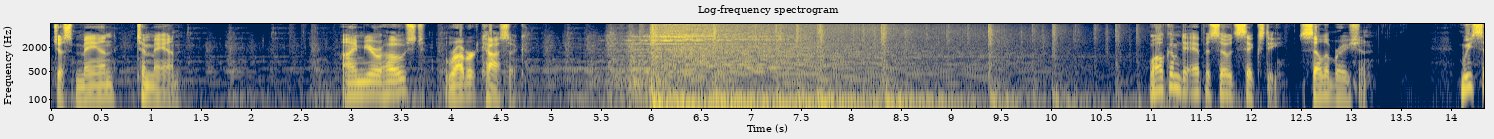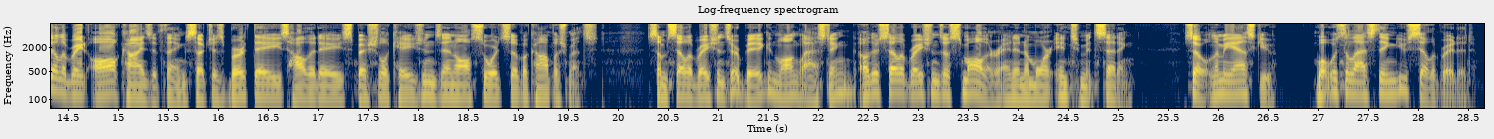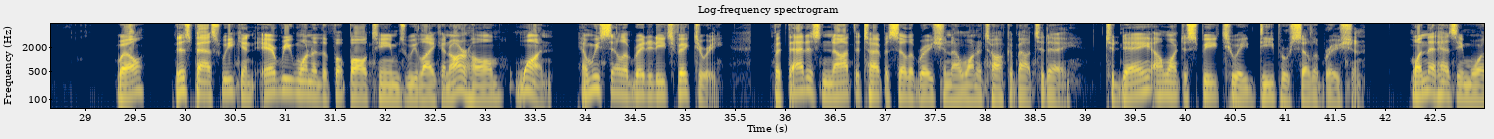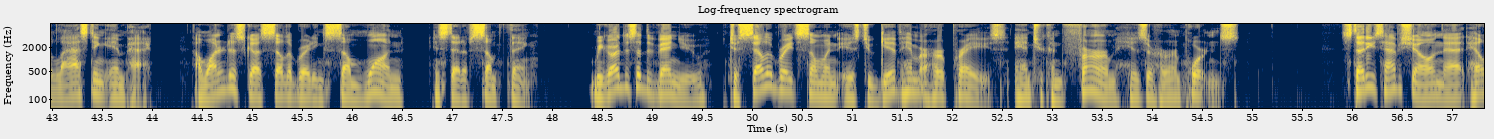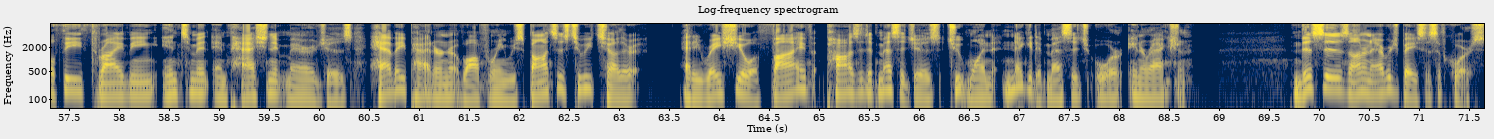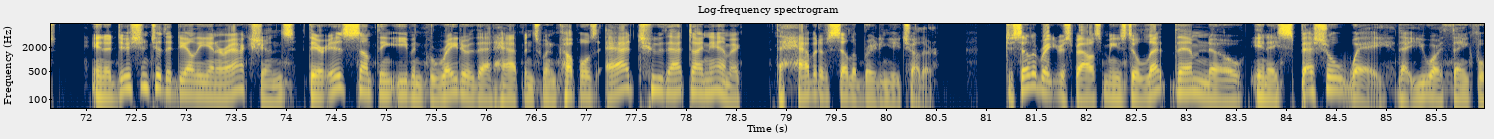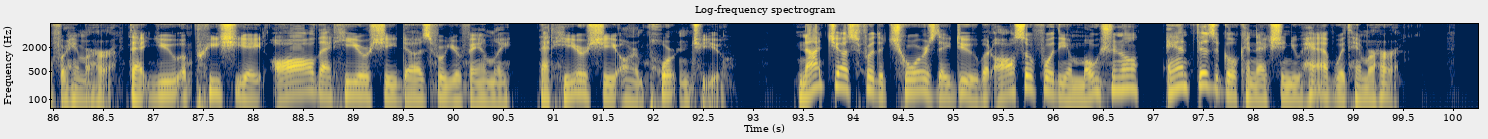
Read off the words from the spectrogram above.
just man to man. I'm your host, Robert Kosick. Welcome to episode 60 Celebration. We celebrate all kinds of things, such as birthdays, holidays, special occasions, and all sorts of accomplishments. Some celebrations are big and long lasting, other celebrations are smaller and in a more intimate setting. So let me ask you, what was the last thing you celebrated? Well, this past weekend, every one of the football teams we like in our home won, and we celebrated each victory. But that is not the type of celebration I want to talk about today. Today, I want to speak to a deeper celebration, one that has a more lasting impact. I want to discuss celebrating someone instead of something. Regardless of the venue, to celebrate someone is to give him or her praise and to confirm his or her importance. Studies have shown that healthy, thriving, intimate, and passionate marriages have a pattern of offering responses to each other at a ratio of five positive messages to one negative message or interaction. This is on an average basis, of course. In addition to the daily interactions, there is something even greater that happens when couples add to that dynamic the habit of celebrating each other. To celebrate your spouse means to let them know in a special way that you are thankful for him or her, that you appreciate all that he or she does for your family, that he or she are important to you. Not just for the chores they do, but also for the emotional and physical connection you have with him or her.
